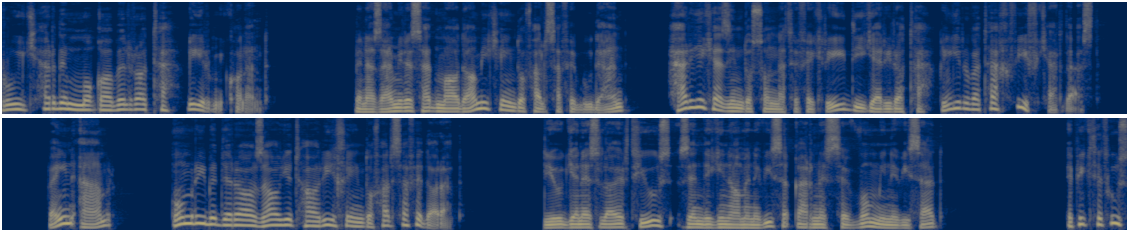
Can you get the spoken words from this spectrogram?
رویکرد مقابل را تحقیر می کنند. به نظر می رسد مادامی که این دو فلسفه بودند، هر یک از این دو سنت فکری دیگری را تحقیر و تخفیف کرده است. و این امر عمری به درازای تاریخ این دو فلسفه دارد. دیوگنس لایرتیوس زندگی نویس قرن سوم می نویسد اپیکتتوس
